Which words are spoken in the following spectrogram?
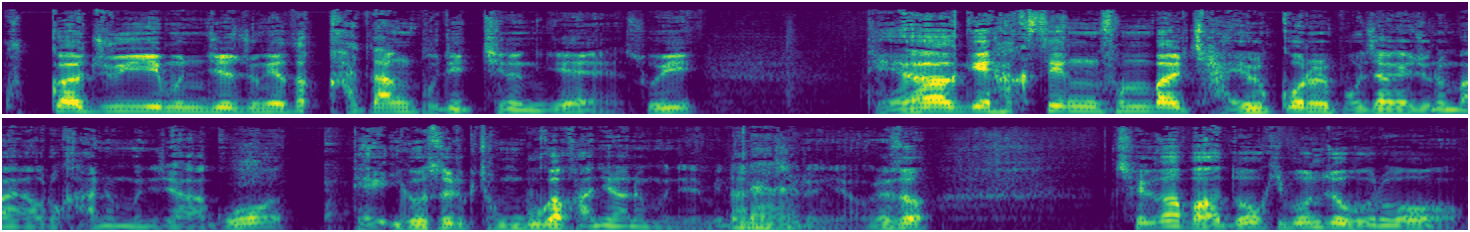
국가주의 문제 중에서 가장 부딪히는 게 소위 대학의 학생 선발 자율권을 보장해 주는 방향으로 가는 문제하고 대, 이것을 정부가 관여하는 문제입니다. 네. 사실은요. 그래서 제가 봐도 기본적으로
